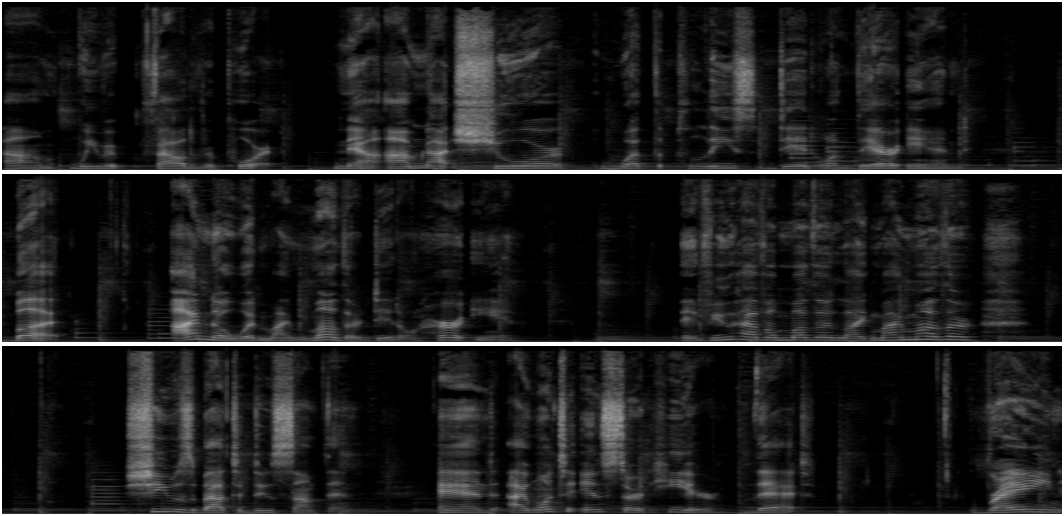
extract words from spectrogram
um, we re- filed a report. Now, I'm not sure what the police did on their end, but I know what my mother did on her end. If you have a mother like my mother, she was about to do something. And I want to insert here that RAINN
